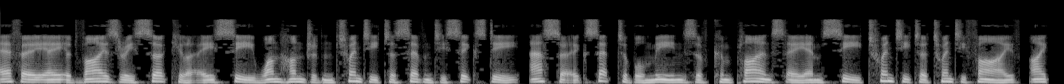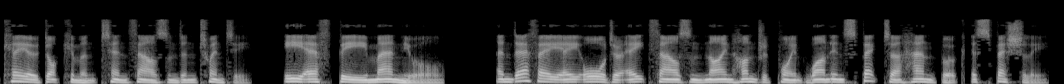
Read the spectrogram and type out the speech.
FAA Advisory Circular AC 120-76D, EASA Acceptable Means of Compliance AMC 20-25, ICAO Document 10020. EFB Manual and FAA Order 8900.1 Inspector Handbook especially.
